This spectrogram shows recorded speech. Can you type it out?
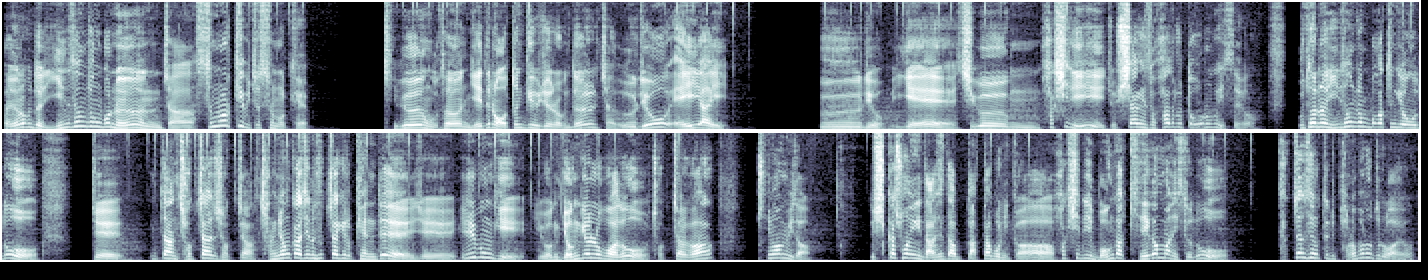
자, 여러분들 인성 정보는 자 스몰캡 있죠 스몰캡. 지금 우선 얘들은 어떤 기업이죠 여러분들? 자 의료 AI 의료 이게 지금 확실히 좀 시장에서 화두로 떠오르고 있어요. 우선은 인성 정보 같은 경우도 이제 일단 적자죠 적자. 작년까지는 흑자 기록했는데 이제 1분기 연, 연결로 봐도 적자가 심합니다. 시가총액이 낮다, 낮다 보니까 확실히 뭔가 기대감만 있어도 작전 세력들이 바로바로 들어와요.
